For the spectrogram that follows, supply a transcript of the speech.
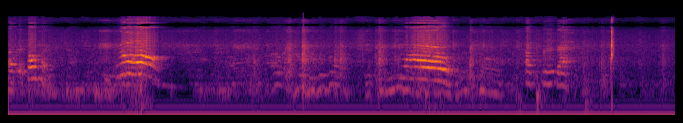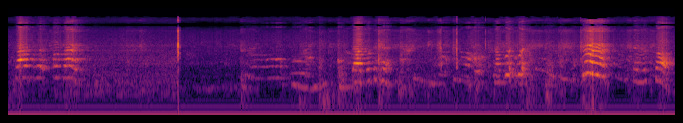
Ate tome. No! No! Absolutely. Dad, look at this. Dad, look at this. Now, put, put. Never stop.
